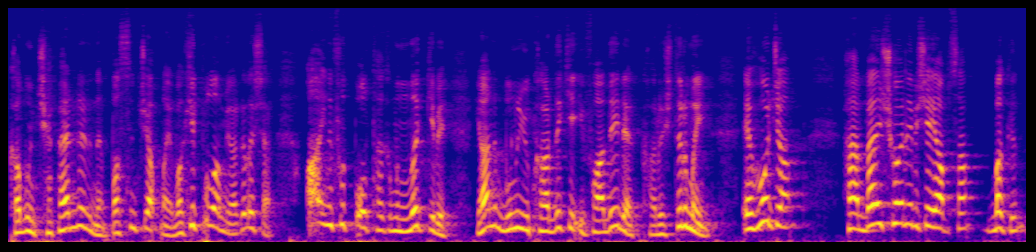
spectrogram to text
kabın çeperlerine basınç yapmaya vakit bulamıyor arkadaşlar. Aynı futbol takımındaki gibi. Yani bunu yukarıdaki ifadeyle karıştırmayın. E hocam Ha ben şöyle bir şey yapsam bakın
